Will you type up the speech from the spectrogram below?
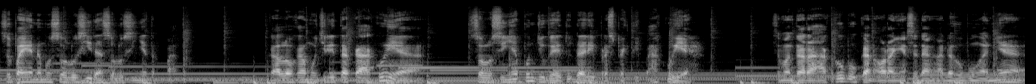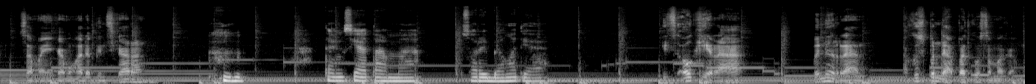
Supaya nemu solusi dan solusinya tepat. Kalau kamu cerita ke aku ya Solusinya pun juga itu dari perspektif aku ya. Sementara aku bukan orang yang sedang ada hubungannya sama yang kamu hadapin sekarang. Thanks ya Tama. Sorry banget ya. It's okay Ra. Beneran. Aku sependapat kok sama kamu.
